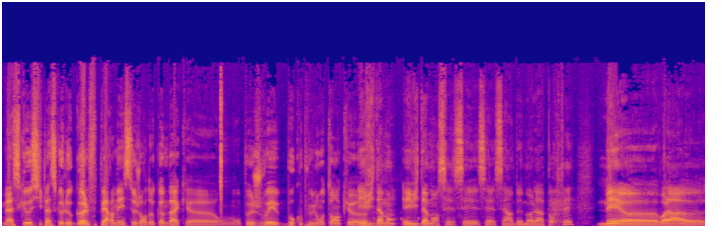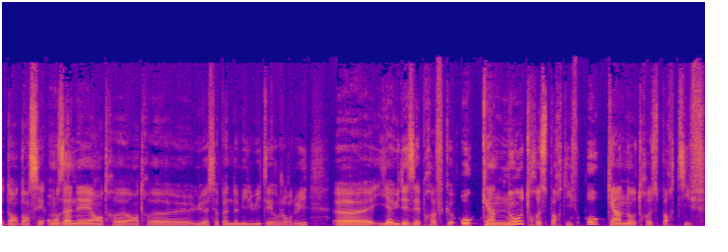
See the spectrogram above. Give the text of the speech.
Mais est-ce que aussi parce que le golf permet ce genre de comeback euh, on, peut jouer beaucoup plus longtemps que. Évidemment, évidemment, c'est un bémol à apporter. Mais euh, voilà, euh, dans, ces 11 années entre, entre l'US Open 2008 et aujourd'hui, il y a eu des épreuves que aucun autre sportif, aucun autre sportif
